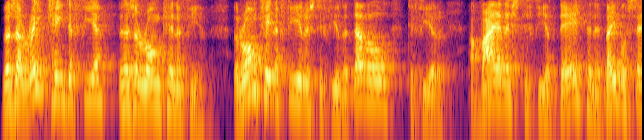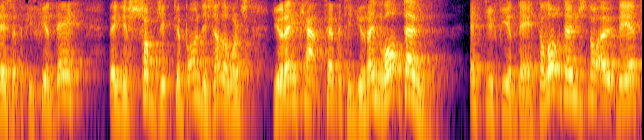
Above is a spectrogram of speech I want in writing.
There's a right kind of fear, there's a wrong kind of fear. The wrong kind of fear is to fear the devil, to fear a virus, to fear death. And the Bible says that if you fear death, then you're subject to bondage. In other words, you're in captivity, you're in lockdown if you fear death. The lockdown's not out there,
